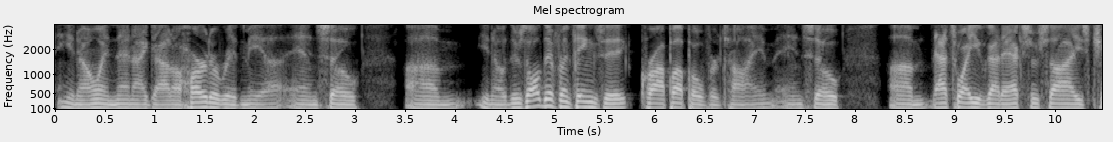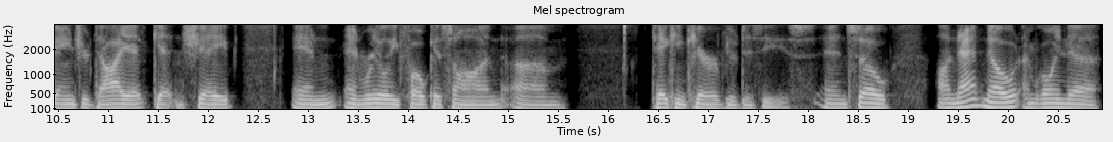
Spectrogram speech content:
you know, and then I got a heart arrhythmia. And so, um, you know, there's all different things that crop up over time. And so um, that's why you've got to exercise, change your diet, get in shape, and and really focus on um, taking care of your disease. And so, on that note, I'm going to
